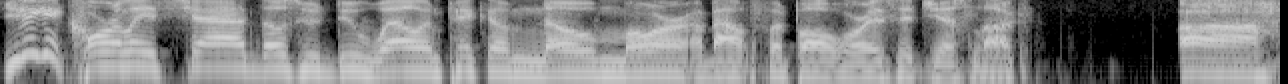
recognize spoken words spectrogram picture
Do you think it correlates, Chad? Those who do well in pick'em know more about football, or is it just luck? Uh,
